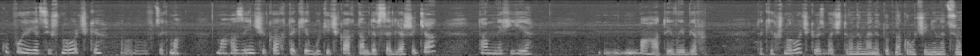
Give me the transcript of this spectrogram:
Купую я ці шнурочки е, в цих магазинчиках, таких бутічках, там, де все для шиття. Там в них є багатий вибір таких шнурочків. Ось бачите, вони в мене тут накручені на цю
